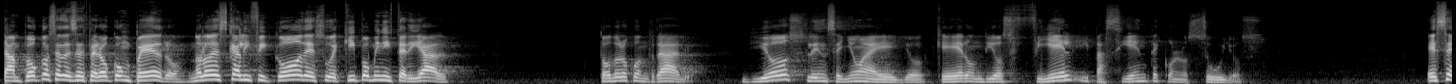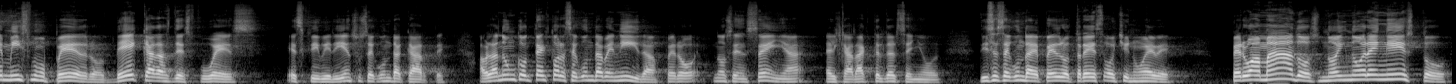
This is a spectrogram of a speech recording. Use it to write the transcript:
Tampoco se desesperó con Pedro. No lo descalificó de su equipo ministerial. Todo lo contrario. Dios le enseñó a ellos que era un Dios fiel y paciente con los suyos. Ese mismo Pedro, décadas después, escribiría en su segunda carta, hablando en un contexto de la segunda venida, pero nos enseña el carácter del Señor. Dice segunda de Pedro 3, 8 y 9. Pero amados, no ignoren esto,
